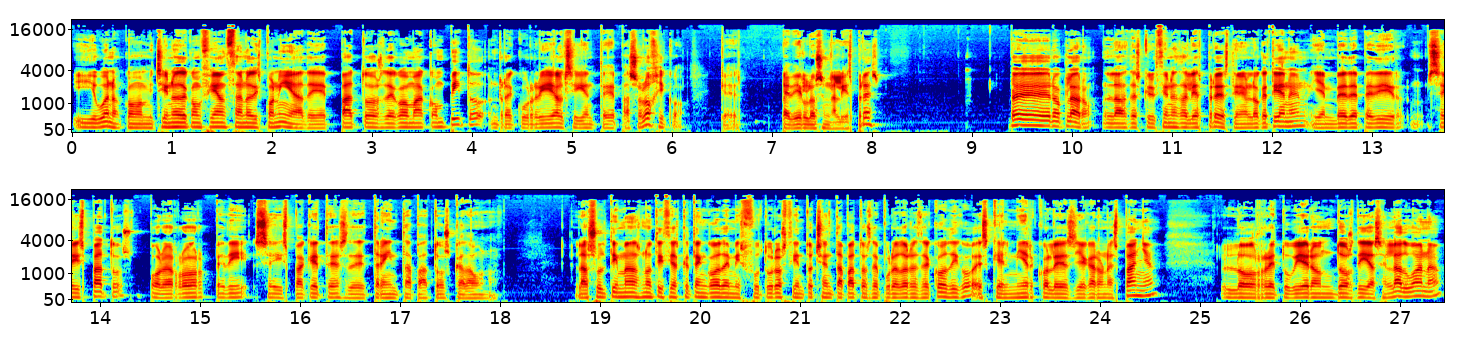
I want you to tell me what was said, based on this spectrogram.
Y bueno, como mi chino de confianza no disponía de patos de goma con pito, recurrí al siguiente paso lógico, que es pedirlos en AliExpress. Pero claro, las descripciones de AliExpress tienen lo que tienen y en vez de pedir 6 patos, por error pedí 6 paquetes de 30 patos cada uno. Las últimas noticias que tengo de mis futuros 180 patos depuradores de código es que el miércoles llegaron a España, los retuvieron dos días en la aduana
